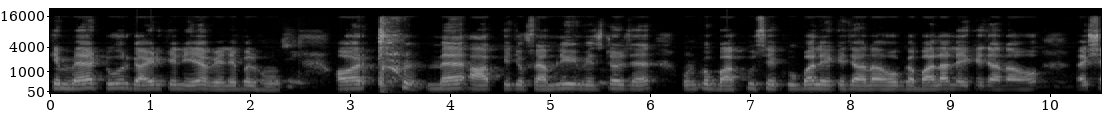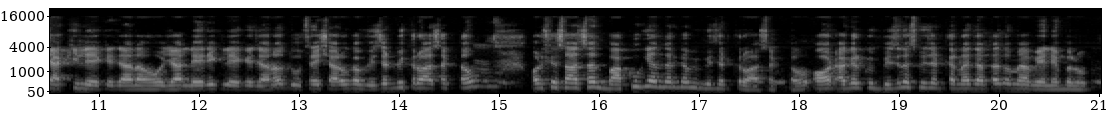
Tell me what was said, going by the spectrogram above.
कि मैं टूर गाइड के लिए अवेलेबल हूँ। और मैं आपके जो फैमिली विजिटर्स हैं उनको बाकू से कुबा लेके जाना हो गबाला लेके जाना हो शैकी लेके जाना हो या लेरिक लेके जाना हो दूसरे शहरों का विज़िट भी करवा सकता हूँ। हम्म। और उसके साथ साथ बाकू के अंदर का भी विज़िट करवा सकता हूँ। और अगर कोई बिज़नेस विज़िट करना चाहता है तो मैं अवेलेबल हूँ। हम्म।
